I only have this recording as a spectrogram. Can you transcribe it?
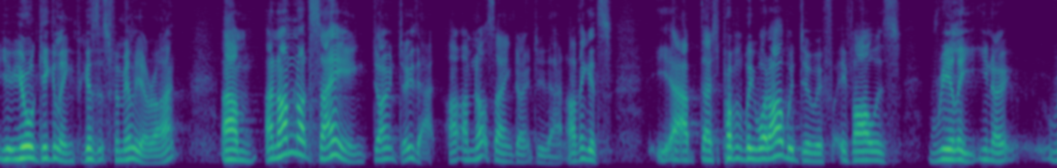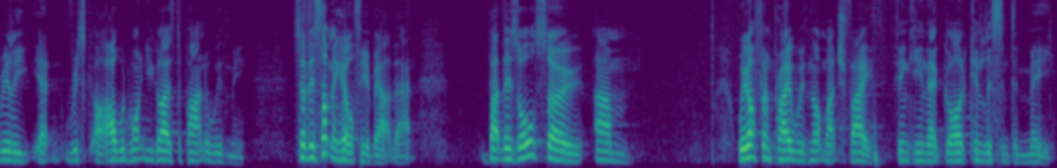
you're, all giggling because it's familiar, right? Um, and I'm not saying don't do that. I'm not saying don't do that. I think it's, yeah, that's probably what I would do if, if I was really, you know, really at risk. I would want you guys to partner with me. So there's something healthy about that. But there's also, um, we often pray with not much faith, thinking that God can listen to me.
